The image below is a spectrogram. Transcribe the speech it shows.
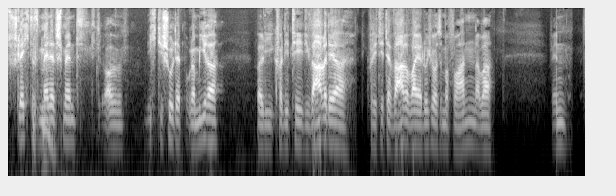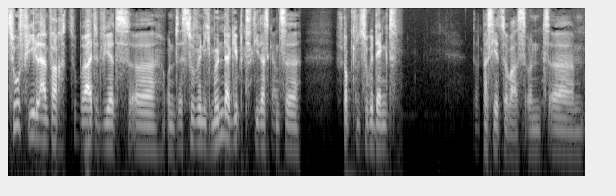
schlechtes Management, äh, nicht die Schuld der Programmierer, weil die Qualität, die Ware der, die Qualität der Ware war ja durchaus immer vorhanden, aber wenn zu viel einfach zubereitet wird äh, und es zu wenig Münder gibt, die das Ganze stopfen zugedenkt, dann passiert sowas. Und ähm,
